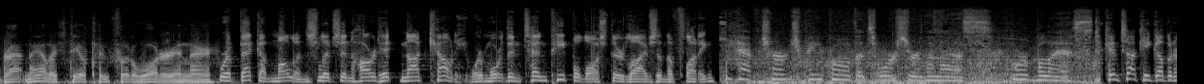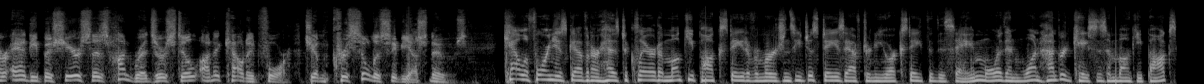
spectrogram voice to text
Right now, there's still two foot of water in there. Rebecca Mullins lives in hard-hit Knott County, where more than 10 people lost their lives in the flooding. We have church people that's worse than us. We're blessed. Kentucky Governor Andy Beshear says hundreds are still unaccounted for. Jim Krasula, CBS News. California's governor has declared a monkeypox state of emergency just days after New York State did the same. More than 100 cases of monkeypox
